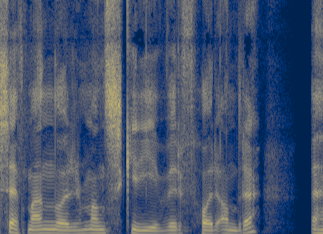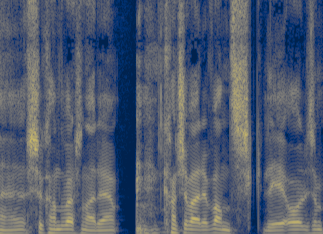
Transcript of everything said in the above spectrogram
Se for meg når man skriver for andre, så kan det være sånn herre Kanskje være vanskelig å liksom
